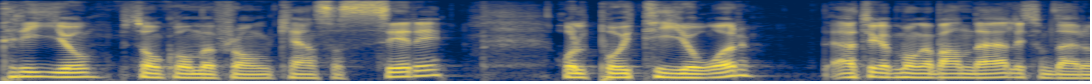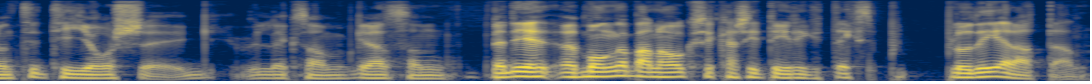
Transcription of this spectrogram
trio som kommer från Kansas City. Hållit på i tio år. Jag tycker att många band är liksom där runt tio års eh, liksom, gränsen. Men det är, många band har också kanske inte riktigt exploderat än.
